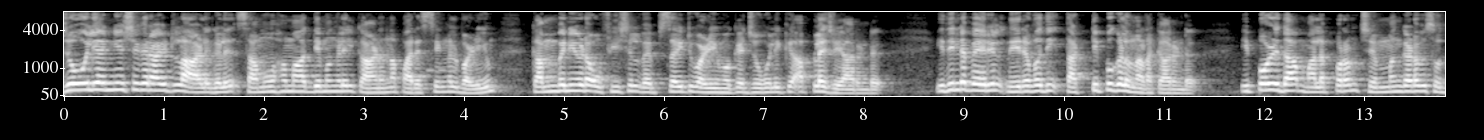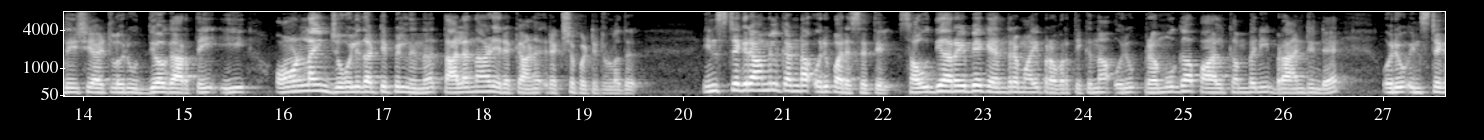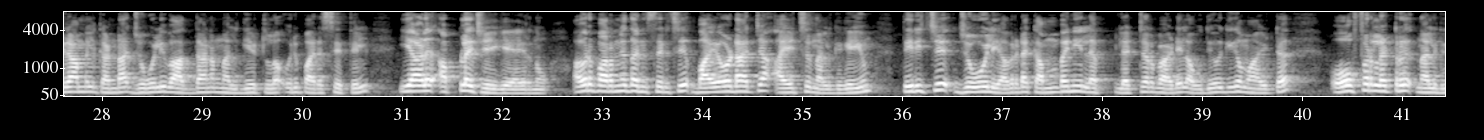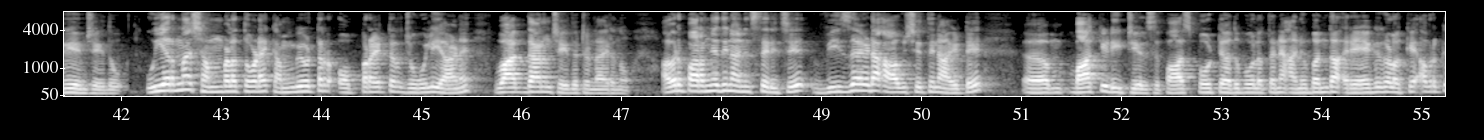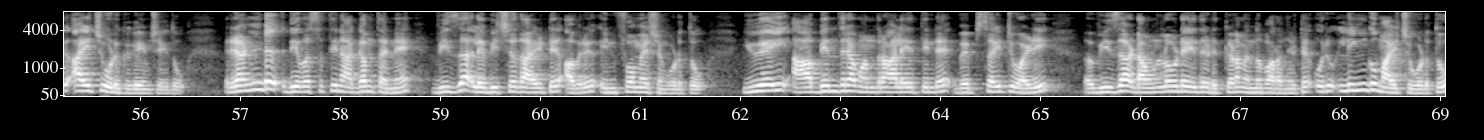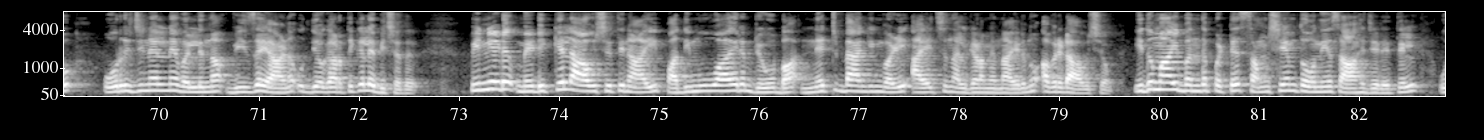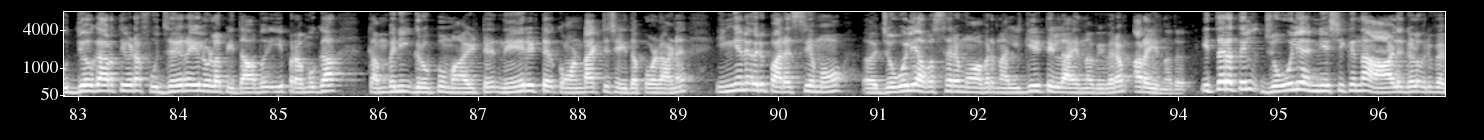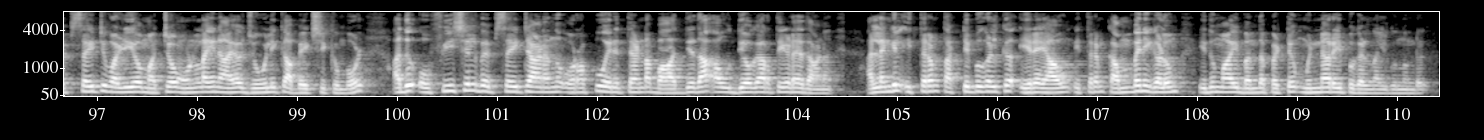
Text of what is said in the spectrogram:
ജോലി അന്വേഷകരായിട്ടുള്ള ആളുകൾ സമൂഹ മാധ്യമങ്ങളിൽ കാണുന്ന പരസ്യങ്ങൾ വഴിയും കമ്പനിയുടെ ഒഫീഷ്യൽ വെബ്സൈറ്റ് വഴിയുമൊക്കെ ജോലിക്ക് അപ്ലൈ ചെയ്യാറുണ്ട്. ഇതിന്റെ പേരിൽ നിരവധി തട്ടിപ്പുകൾ നടക്കാറുണ്ട്. ഇപ്പോഴിതാ മലപ്പുറം ചെമ്മങ്കടവ് സ്വദേശിയായിട്ടുള്ള ഒരു ഉദ്യോഗാർത്ഥി ഈ ഓൺലൈൻ ജോലി തട്ടിപ്പിൽ നിന്ന് തലനാടിരക്കാണ് രക്ഷപ്പെട്ടിട്ടുള്ളത്. ഇൻസ്റ്റഗ്രാമിൽ കണ്ട ഒരു പരസ്യത്തിൽ സൗദി അറേബ്യ കേന്ദ്രമായി പ്രവർത്തിക്കുന്ന ഒരു പ്രമുഖ പാൽ കമ്പനി ബ്രാൻഡിന്റെ ഒരു ഇൻസ്റ്റഗ്രാമിൽ കണ്ട ജോലി വാഗ്ദാനം നൽകിയിട്ടുള്ള ഒരു പരസ്യത്തിൽ ഇയാൾ അപ്ലൈ ചെയ്യുകയായിരുന്നു. അവർ പറഞ്ഞതനുസരിച്ച് ബയോഡാറ്റ അയച്ചു നൽകുകയും തിരിച്ച് ജോലി അവരുടെ കമ്പനി ലെറ്റർ പാഡിൽ ഔദ്യോഗികമായിട്ട് ഓഫർ ലെറ്റർ നൽകുകയും ചെയ്തു. ഉയർന്ന ശമ്പളത്തോടെ കമ്പ്യൂട്ടർ ഓപ്പറേറ്റർ ജോലിയാണ് വാഗ്ദാനം ചെയ്തിട്ടുണ്ടായിരുന്നു. അവർ പറഞ്ഞതിനനുസരിച്ച് വിസയുടെ ആവശ്യത്തിനായിട്ട് ബാക്കി ഡീറ്റെയിൽസ് പാസ്പോർട്ട് അതുപോലെ തന്നെ അനുബന്ധ രേഖകളൊക്കെ അവർക്ക് അയച്ചു കൊടുക്കുകയും ചെയ്തു. രണ്ട് ദിവസത്തിനകം തന്നെ വിസ ലഭിച്ചതായിട്ട് അവർ ഇൻഫോർമേഷൻ കൊടുത്തു. യു എ ആഭ്യന്തര മന്ത്രാലയത്തിന്റെ വെബ്സൈറ്റ് വഴി വിസ ഡൗൺലോഡ് ചെയ്തെടുക്കണം എന്ന് പറഞ്ഞിട്ട് ഒരു ലിങ്കും അയച്ചു കൊടുത്തു. ഒറിജിനലിനെ വെല്ലുന്ന വിസയാണ് ഉദ്യോഗാർത്ഥിക്ക് ലഭിച്ചത്. പിന്നീട് മെഡിക്കൽ ആവശ്യത്തിനായി പതിമൂവായിരം രൂപ നെറ്റ് ബാങ്കിംഗ് വഴി അയച്ചു നൽകണമെന്നായിരുന്നു അവരുടെ ആവശ്യം. ഇതുമായി ബന്ധപ്പെട്ട് സംശയം തോന്നിയ സാഹചര്യത്തിൽ ഉദ്യോഗാർത്ഥിയുടെ ഫുജൈറയിലുള്ള പിതാവ് ഈ പ്രമുഖ കമ്പനി ഗ്രൂപ്പുമായിട്ട് നേരിട്ട് കോണ്ടാക്ട് ചെയ്തപ്പോഴാണ് ഇങ്ങനെ ഒരു പരസ്യമോ ജോലി അവസരമോ അവർ നൽകിയിട്ടില്ല എന്ന വിവരം അറിയുന്നത്. ഇത്തരത്തിൽ ജോലി അന്വേഷിക്കുന്ന ആളുകൾ ഒരു വെബ്സൈറ്റ് വഴിയോ മറ്റോ ഓൺലൈനായോ ജോലിക്ക് അപേക്ഷിക്കുമ്പോൾ അത് ഒഫീഷ്യൽ വെബ്സൈറ്റ് ആണെന്ന് ഉറപ്പുവരുത്തേണ്ട ബാധ്യത ആ ഉദ്യോഗാർത്ഥിയുടേതാണ്. അല്ലെങ്കിൽ ഇത്തരം തട്ടിപ്പുകൾക്ക് ഇരയാവും. ഇത്തരം കമ്പനികളും ഇതുമായി ബന്ധപ്പെട്ട് മുന്നറിയിപ്പുകൾ നൽകുന്നുണ്ട്.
